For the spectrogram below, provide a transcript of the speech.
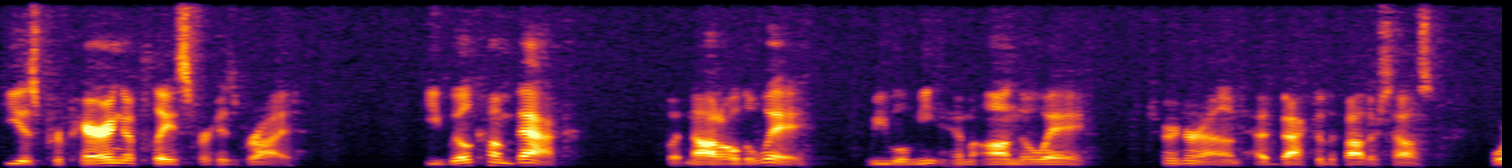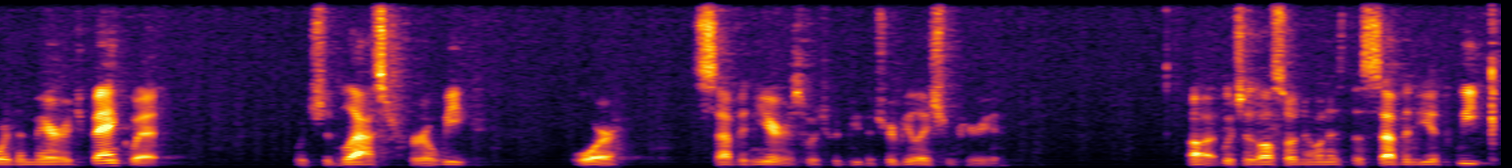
he is preparing a place for his bride. He will come back, but not all the way. We will meet him on the way, turn around, head back to the Father's house for the marriage banquet, which should last for a week or seven years, which would be the tribulation period, uh, which is also known as the 70th week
